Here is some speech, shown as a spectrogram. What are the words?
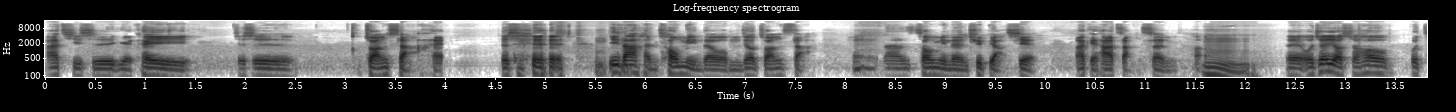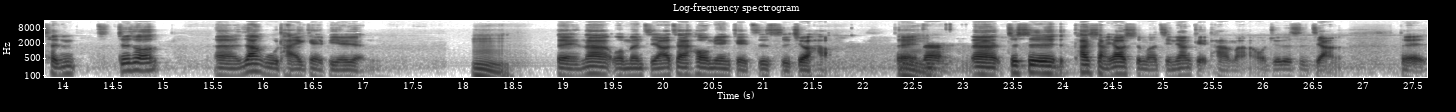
啊，其实也可以就是。装傻，嘿，就是 遇到很聪明的，我们就装傻，让聪明的人去表现，那给他掌声，嗯，对，我觉得有时候不成，就是说，呃，让舞台给别人，嗯，对，那我们只要在后面给支持就好，对，嗯、那那就是他想要什么，尽量给他嘛，我觉得是这样，对，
